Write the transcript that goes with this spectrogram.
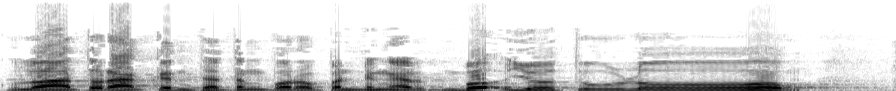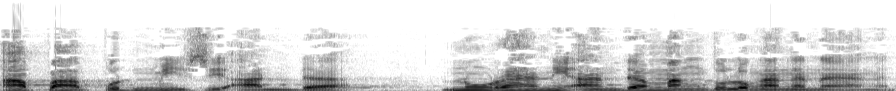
Kula aturaken dateng para pendengar, mbok yo tulung. Apa pun misi Anda, nurani Anda mang tulung angen-angen.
